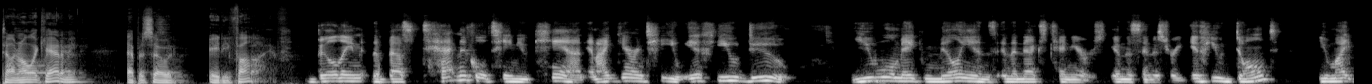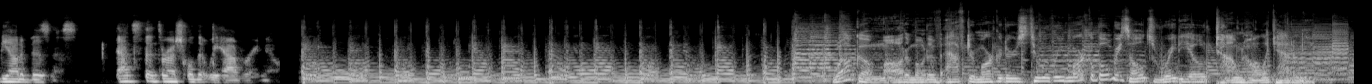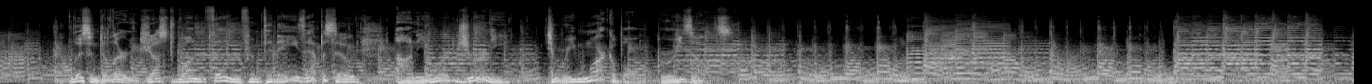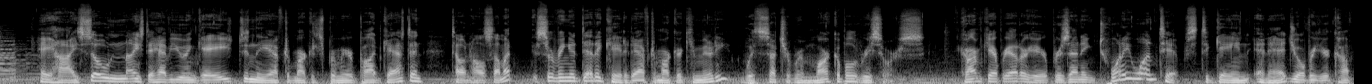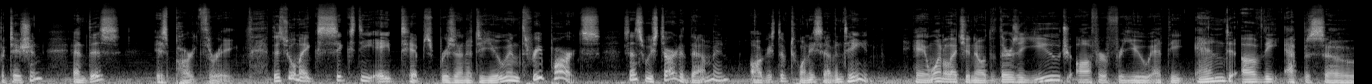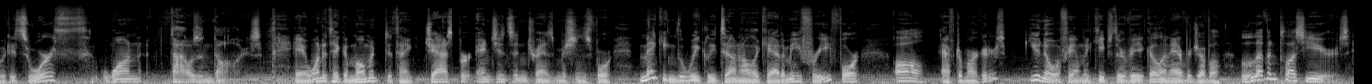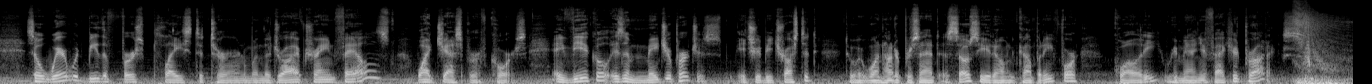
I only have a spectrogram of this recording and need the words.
Town Hall Academy, episode 85. Building the best technical team you can. And I guarantee you, if you do, you will make millions in the next 10 years in this industry. If you don't, you might be out of business. That's the threshold that we have right now. Welcome, automotive aftermarketers, to a Remarkable Results Radio Town Hall Academy. Listen to learn just one thing from today's episode on your journey to remarkable results. Hey, hi. So nice to have you engaged in the Aftermarket's premier podcast and Town Hall Summit, serving a dedicated aftermarket community with such a remarkable resource. Carm Capriotti here, presenting 21 tips to gain an edge over your competition, and this is part three. This will make 68 tips presented to you in three parts since we started them in August of 2017. Hey, I want to let you know that there's a huge offer for you at the end of the episode. It's worth $1,000. Hey, I want to take a moment to thank Jasper Engines and Transmissions for making the weekly Town Hall Academy free for all aftermarketers. You know a family keeps their vehicle an average of 11 plus years. So, where would be the first place to turn when the drivetrain fails? Why, Jasper, of course. A vehicle is a major purchase. It should be trusted to a 100% associate owned company for quality remanufactured products.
